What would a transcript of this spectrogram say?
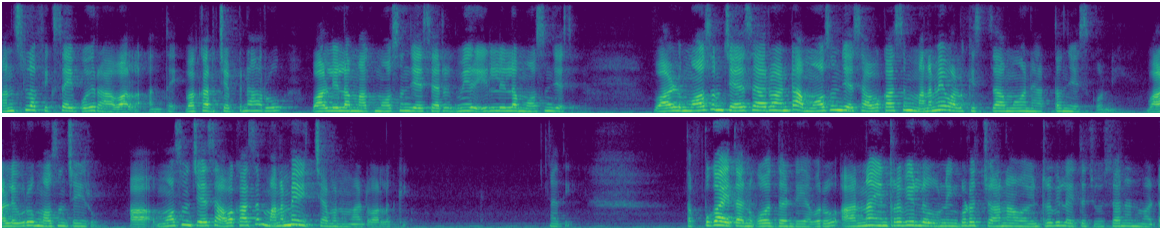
మనసులో ఫిక్స్ అయిపోయి రావాలి అంతే. ఒకరు చెప్పినారు వాళ్ళు ఇలా మాకు మోసం చేశారు మీరు ఇల్లు ఇలా మోసం చేశారు వాళ్ళు మోసం చేశారు అంటే ఆ మోసం చేసే అవకాశం మనమే వాళ్ళకి ఇస్తాము అని అర్థం చేసుకోండి. వాళ్ళు ఎవరు మోసం చేయరు. మోసం చేసే అవకాశం మనమే ఇచ్చామన్నమాట వాళ్ళకి. అది. తప్పుగా అయితే అనుకోవద్దండి ఎవరు. ఆ అన్న ఇంటర్వ్యూలు నేను కూడా చాలా ఇంటర్వ్యూలు అయితే చూశానమాట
